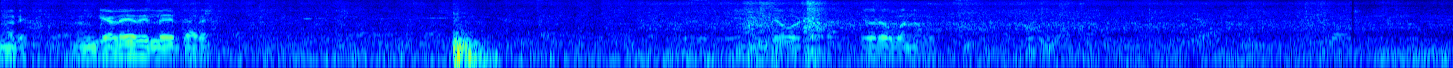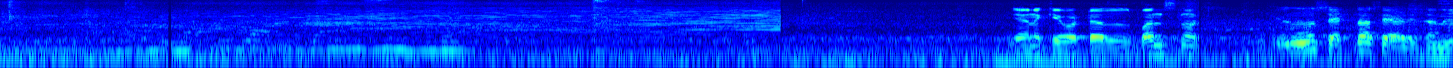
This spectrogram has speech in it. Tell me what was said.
ನೋಡಿ ನನ್ನ ಗೆಳೆಯರು ಇಲ್ಲೇ ಇದ್ದಾರೆ ಇದೇ ಹೋಟೆಲ್ ಇವರೇ ಓನರು ಜಾನಕಿ ಹೋಟೆಲ್ ಬನ್ಸ್ ನೋಡಿ. ಇವನು ಸೆಟ್ ದೋಸೆ ಹೇಳಿದ್ದಾನೆ.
